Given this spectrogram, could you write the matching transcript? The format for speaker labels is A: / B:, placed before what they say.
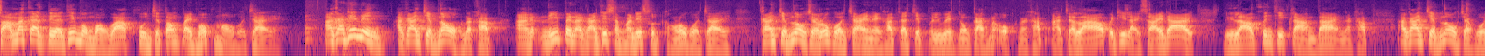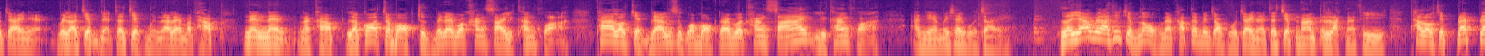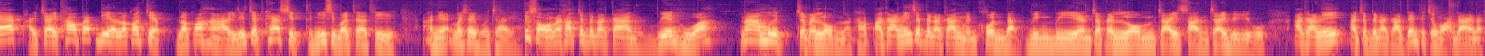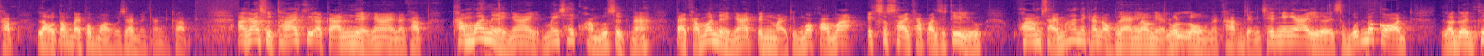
A: สามอาการเตือนที่บ่งบอกว่าคุณจะต้องไปพบหมอหัวใจ อาการที่ 1 อาการเจ็บหน้าอกนะครับอันนี้เป็นอาการที่สำคัญที่สุดของโรคหัวใจ การเจ็บหน้าอกจากโรคหัวใจเนี่ยครับจะเจ็บบริเวณตรงกลางหน้าอกนะครับอาจจะล้าวไปที่ไหล่ซ้ายได้ หรือล้าวขึ้นที่กรามได้นะครับอาการเจ็บหน้าอกจากหัวใจเนี่ยเวลาเจ็บเนี่ยจะเจ็บเหมือนอะไรมาทับแน่นๆนะครับแล้วก็จะบอกจุดไม่ได้ว่าข้างซ้ายหรือข้างขวา ถ้าเราเจ็บแล้วรู้สึกว่าบอกได้ว่าข้างซ้ายหรือข้างขวา อันนี้ไม่ใช่หัวใจ ระยะเวลาที่เจ็บหน้าอกนะครับถ้าเป็นเจาะหัวใจเนี่ยจะเจ็บนานเป็นหลักนาที ถ้าเราเจ็บแป๊บๆหายใจเข้าแป๊บเดียวแล้วก็เจ็บแล้วก็หายหรือเจ็บแค่ 10 ถึง 20นาที อันนี้ไม่ใช่หัวใจที่สองนะครับจะเป็นอาการเวียนหัวหน้ามืดจะเป็นลมนะครับอาการนี้จะเป็นอาการเหมือนคนแบบวิงเวียน จะเป็นลมใจสั่นใจวิวอาการนี้อาจจะเป็นอาการเต้นผิดจังหวะได้นะครับเราต้องไปพบหมอหัวใจเหมือนกันครับอาการสุดท้ายคืออาการเหนื่อยง่ายนะครับ คำว่าเหนื่อยง่ายไม่ใช่ความรู้สึกนะ แต่คำว่าเหนื่อยง่ายเป็นหมายถึงว่าความว่า exercise capacity หรือความสามารถในการออกแรงเราเนี่ยลดลงนะครับ อย่างเช่นง่าย ๆ เลย สมมติเมื่อก่อนเราเดินขึ้น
